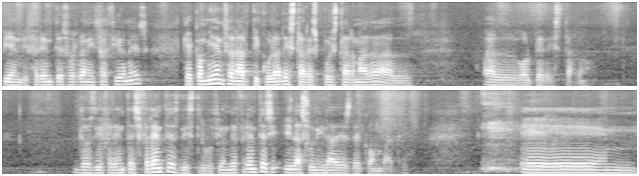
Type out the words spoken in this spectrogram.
bien, diferentes organizaciones que comienzan a articular esta respuesta armada al, golpe de Estado. Los diferentes frentes, distribución de frentes y las unidades de combate. Eh,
